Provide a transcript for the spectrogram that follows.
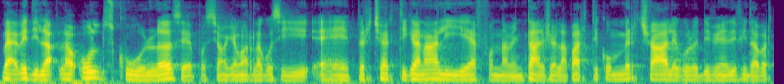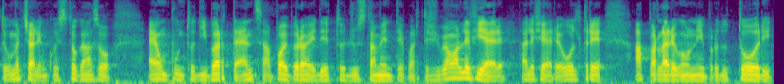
Beh, vedi, la, la, old school, se possiamo chiamarla così, è, per certi canali è fondamentale, cioè la parte commerciale, quello che viene definita la parte commerciale, in questo caso è un punto di partenza, poi però hai detto giustamente partecipiamo alle fiere, alle fiere oltre a parlare con i produttori.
